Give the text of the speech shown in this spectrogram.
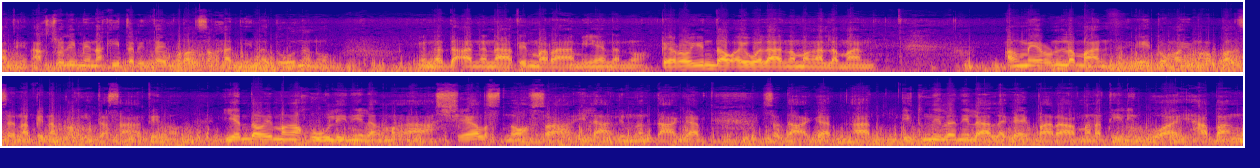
natin. Actually may nakita rin tayong balsa kanina doon ano? Yung nadaanan natin marami yan ano? Pero yun daw ay wala ng mga laman ang meron laman, ito nga yung mga balsa na pinapakita sa atin. No? Yan daw yung mga huli nilang mga shells no, sa ilalim ng dagat, sa dagat. At dito nila nilalagay para manatiling buhay habang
